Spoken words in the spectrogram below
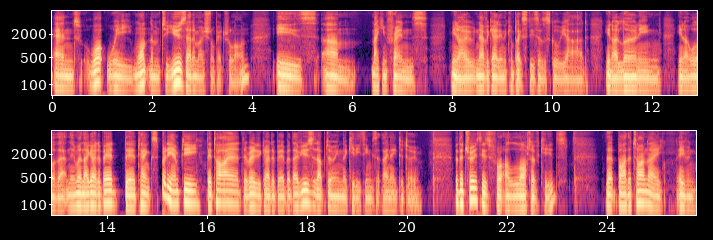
And what we want them to use that emotional petrol on is um, making friends, you know, navigating the complexities of the schoolyard, you know, learning, you know, all of that. And then when they go to bed, their tank's pretty empty, they're tired, they're ready to go to bed, but they've used it up doing the kiddie things that they need to do. But the truth is, for a lot of kids, that by the time they even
